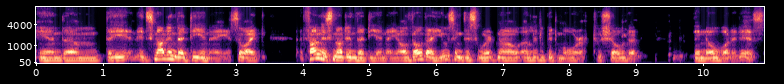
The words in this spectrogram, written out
and um, they it's not in their DNA. So I fun is not in their DNA, although they're using this word now a little bit more to show that they know what it is.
